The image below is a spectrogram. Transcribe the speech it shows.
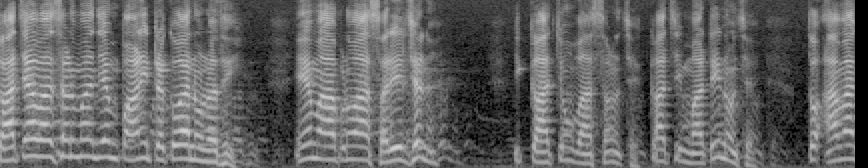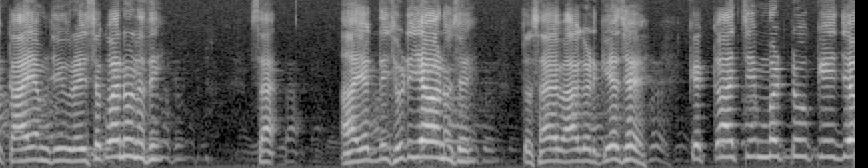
કાચા વાસણમાં જેમ પાણી ટકવાનું નથી, એમ આપણું આ શરીર છે ને એ કાચું વાસણ છે, કાચી માટીનું છે. તો આમાં કાયમ જીવ રહી શકવાનો નથી. આ એક દી છૂટી જવાનું છે. તો સાહેબ આગળ કે છે કે કાચી મટુકી જ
